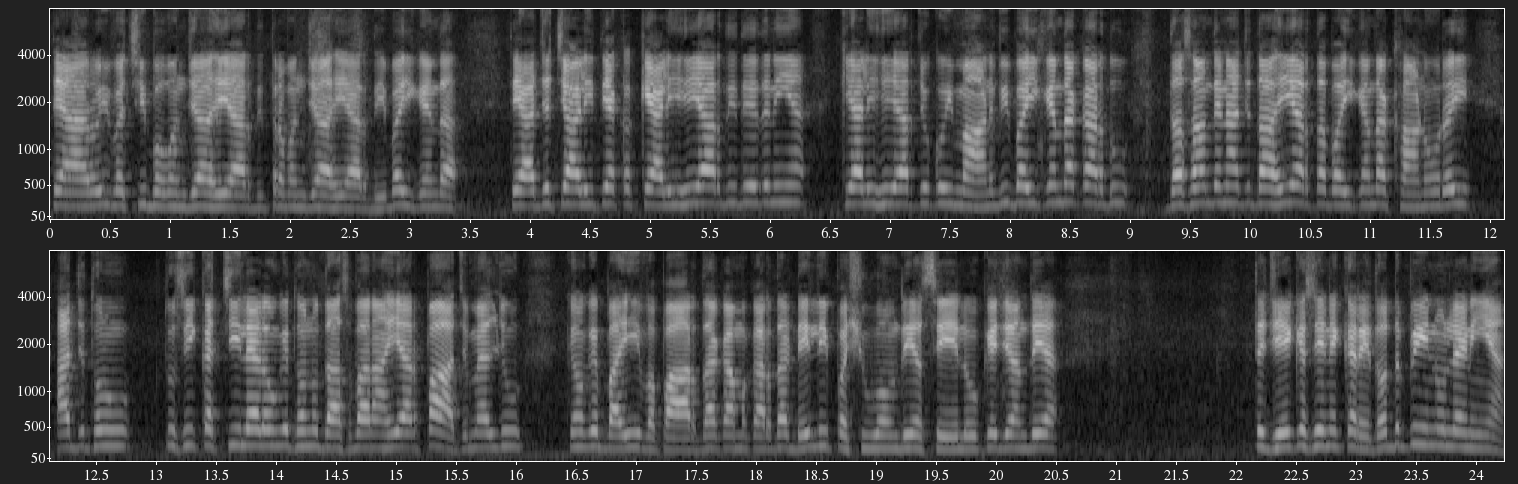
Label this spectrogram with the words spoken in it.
ਤਿਆਰ ਹੋਈ ਬੱਚੀ 52000 ਦੀ 53000 ਦੀ ਬਾਈ ਕਹਿੰਦਾ। ਤੇ ਅੱਜ 40 ਤੇ ਇੱਕ 41000 ਦੀ ਦੇ ਦੇਣੀ ਆ। 41000 ਚ ਕੋਈ ਮਾਨ ਵੀ ਬਾਈ ਕਹਿੰਦਾ ਕਰ ਦੂ। 10 ਦਿਨਾਂ ਚ 10000 ਤਾਂ ਬਾਈ ਕਹਿੰਦਾ ਖਾਣੋਂ ਰਹੀ। ਅੱਜ ਤੁਹਾਨੂੰ ਤੁਸੀਂ ਕੱਚੀ ਲੈ ਲਓਗੇ, ਤੁਹਾਨੂੰ 10 12000 ਭਾਅ ਚ ਮਿਲ ਜੂ, ਕਿਉਂਕਿ ਬਾਈ ਵਪਾਰ ਦਾ ਕੰਮ ਕਰਦਾ, ਡੇਲੀ ਪਸ਼ੂ ਆਉਂਦੇ ਆ, ਸੇਲ ਹੋ ਕੇ ਜਾਂਦੇ ਆ। ਤੇ ਜੇ ਕਿਸੇ ਨੇ ਘਰੇ ਦੁੱਧ ਪੀਣ ਨੂੰ ਲੈਣੀ ਆ,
